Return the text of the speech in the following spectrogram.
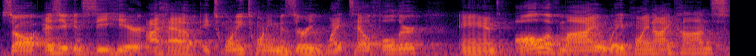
So as you can see here, I have a 2020 Missouri whitetail folder and all of my waypoint icons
